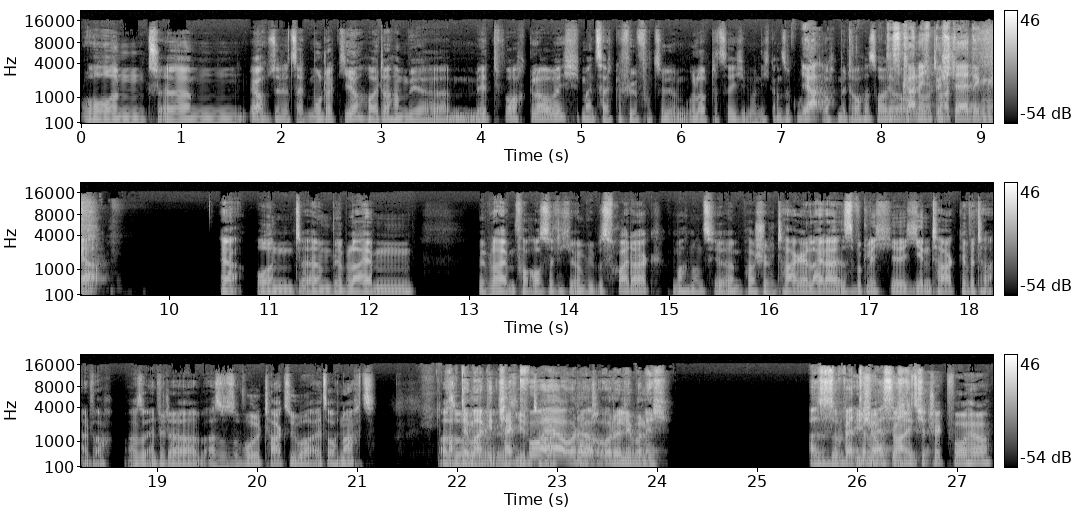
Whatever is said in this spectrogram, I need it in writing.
Und ähm, ja, sind jetzt seit Montag hier. Heute haben wir Mittwoch, glaube ich. Mein Zeitgefühl funktioniert im Urlaub tatsächlich immer nicht ganz so gut. Ja. Doch, Mittwoch ist heute. Das kann ich bestätigen, ja. Ja, und ähm, wir bleiben, wir bleiben voraussichtlich irgendwie bis Freitag, machen uns hier ein paar schöne Tage. Leider ist wirklich hier jeden Tag Gewitter einfach. Also entweder, also sowohl tagsüber als auch nachts. Also Habt ihr mal gecheckt vorher oder, oder lieber nicht? Also so wettermäßig? Ich habe gar nichts gecheckt vorher.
